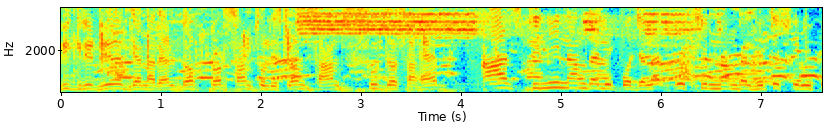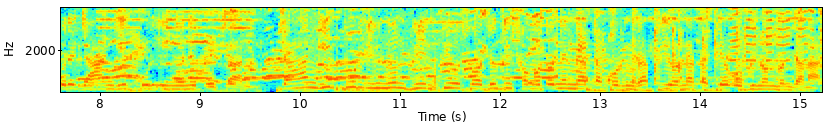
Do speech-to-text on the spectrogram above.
brigadier general doctor Shamsul Islam Shams Surya সাহেব। আজ তিনি নান্দাইল উপজেলার পশ্চিম নান্দাইল হতে শুরু করে জাহাঙ্গীরপুর ইউনিয়নে পৌঁছান। জাহাঙ্গীরপুর ইউনিয়ন বিএনপি ও সহযোগী সংগঠনের নেতা কর্মীরা প্রিয় নেতাকে অভিনন্দন জানান।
